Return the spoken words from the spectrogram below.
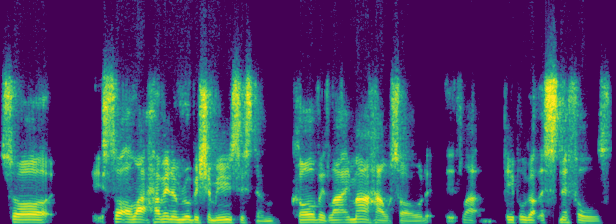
so it's sort of like having a rubbish immune system. COVID, like in my household, it's like people got the sniffles.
